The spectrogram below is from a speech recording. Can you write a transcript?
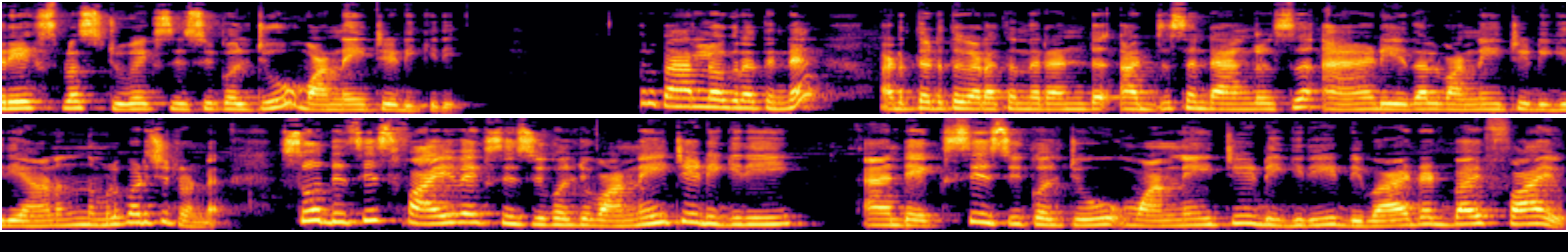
three x plus two x is equal to one eighty degree ഒരു പാരലോഗ്രത്തിന്റെ അടുത്തടുത്ത് കിടക്കുന്ന രണ്ട് അഡ്ജസ്റ്റന്റ് ആംഗിൾസ് ആഡ് ചെയ്താൽ വൺ എയ്റ്റി ഡിഗ്രി ആണെന്ന് നമ്മൾ പഠിച്ചിട്ടുണ്ട്. So this is five x is equal to one eighty degree and x is equal to one eighty degree divided by five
